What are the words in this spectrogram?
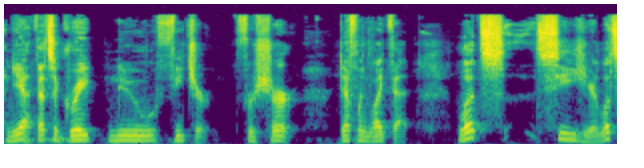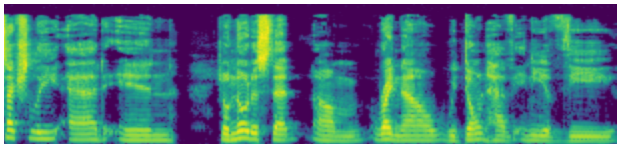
and yeah that's a great new feature for sure definitely like that let's see here let's actually add in you'll notice that um, right now we don't have any of the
